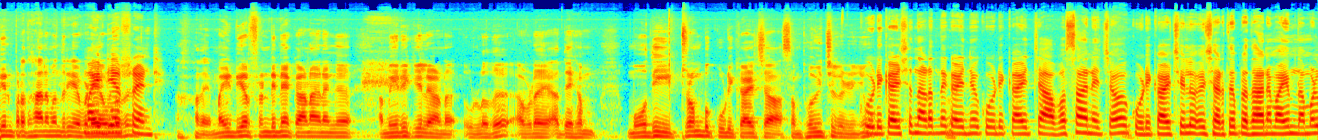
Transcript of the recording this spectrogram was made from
ഇന്ത്യൻ പ്രധാനമന്ത്രി എവിടെയാണ് അതെ മൈ ഡിയർ ഫ്രണ്ടിനെ കാണാൻ അങ്ങ് അമേരിക്കയിലാണ് ഉള്ളത്. അവിടെ അദ്ദേഹം മോദി ട്രംപ് കൂടിക്കാഴ്ച സംഭവിച്ചു കഴിഞ്ഞു. കൂടിക്കാഴ്ച നടന്നു കഴിഞ്ഞു. കൂടിക്കാഴ്ച അവസാനിച്ചോ. കൂടിക്കാഴ്ചയിൽ ശരത്ത് പ്രധാനമായും നമ്മൾ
